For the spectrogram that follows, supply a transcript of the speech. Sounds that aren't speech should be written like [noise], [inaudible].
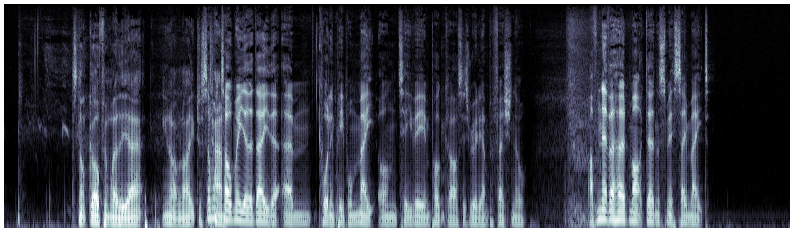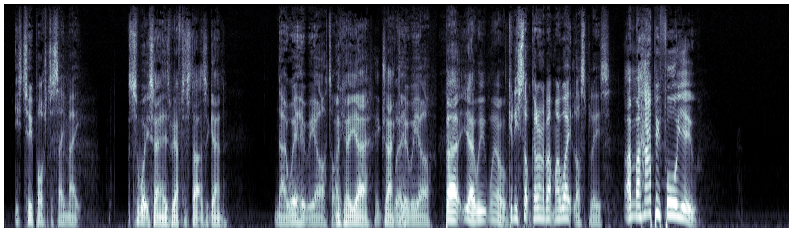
It's not golfing weather yet. You know what I'm like. Just Someone tan. told me the other day that um, calling people mate on TV and podcasts is really unprofessional. I've never heard Mark Durden Smith say mate. He's too posh to say mate. So what you're saying is we have to start us again. No, we're who we are, Tom. Okay, yeah, exactly. We're who we are. But yeah, we will. Can you stop going on about my weight loss, please? I'm happy for you.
